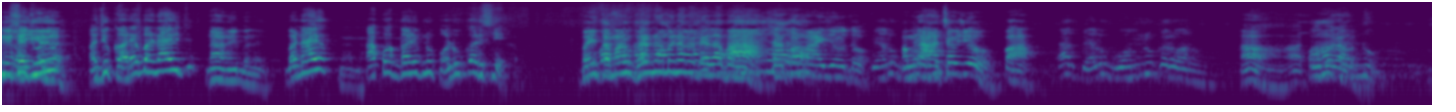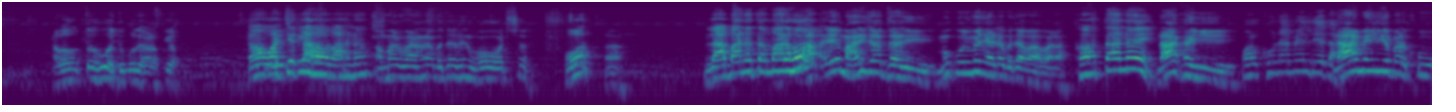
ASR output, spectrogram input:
વિશે જોયું? હજુ ઘરે બનાવ્યું ના નહીં બનાવ્યું. બનાવ્યું. આ કોઈ ગરીબનું ભલું કરશે. ભાઈ તમારું ઘર ના બનાવે પેલા પહા સરપંચમાં આવી જાવ તો. અમને હાચવજો પા. આ પેલું ગોમનું કરવાનું. હા હા તો બરાબર. હવે તો શું હતું? બોલો હાલો કયો. તમારા વાત કેટલા હો વાહન? અમારા વાળાના બધા થઈને હો વોટ છે. હો? હા. લાબાના તમારે હો? એ મારી જવાબદારી. હું કોઈ માં હેઠળ બધા વાળા ખહતા નહીં. ના ખાઈએ પડખું ના મેલ દેતા. ના મેલીએ પડખું.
